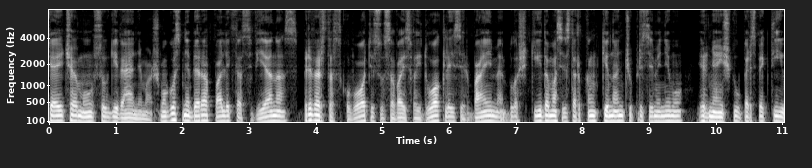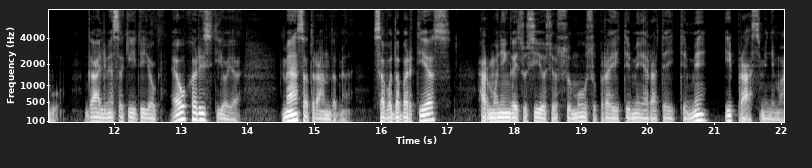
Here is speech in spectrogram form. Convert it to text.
keičia mūsų gyvenimą. Žmogus nebėra paliktas vienas, priverstas kovoti su savais vaiduokliais ir baime, blaškydamasis tarp kankinančių prisiminimų ir neaiškių perspektyvų. Galime sakyti, jog Euharistijoje mes atrandame savo dabarties, harmoningai susijusios su mūsų praeitimi ir ateitimi įprasminimą.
